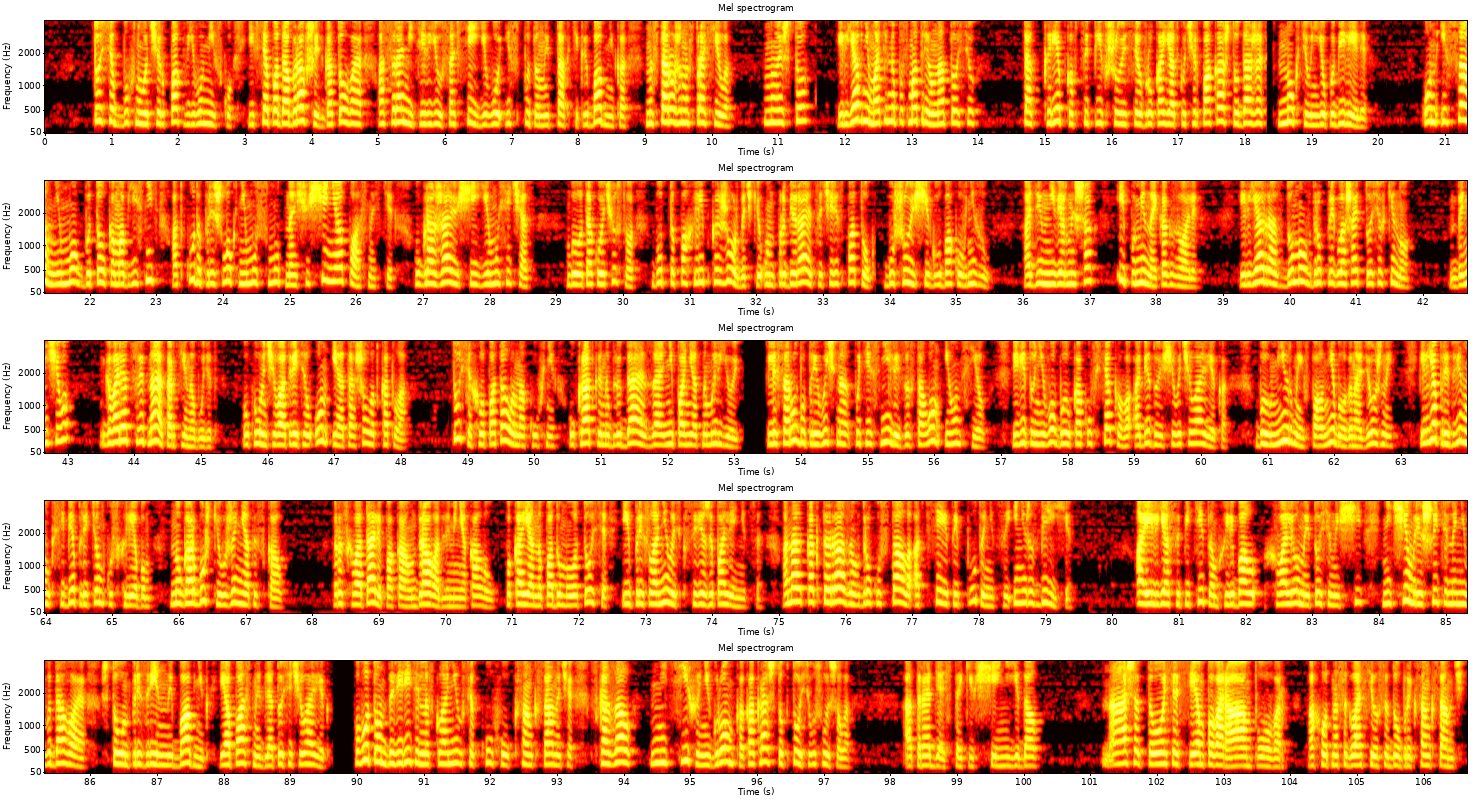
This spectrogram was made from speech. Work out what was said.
Тося бухнула черпак в его миску и, вся подобравшись, готовая осрамить Илью со всей его испытанной тактикой бабника, настороженно спросила «Ну и что?» Илья внимательно посмотрел на Тосю, так крепко вцепившуюся в рукоятку черпака, что даже ногти у нее побелели. Он и сам не мог бы толком объяснить, откуда пришло к нему смутное ощущение опасности, угрожающей ему сейчас. Было такое чувство, будто по хлипкой жердочке он пробирается через поток, бушующий глубоко внизу. Один неверный шаг и поминай, как звали. Илья раздумал вдруг приглашать Тосю в кино. «Да ничего. Говорят, цветная картина будет», – уклончиво ответил он и отошел от котла. Тося хлопотала на кухне, украдкой наблюдая за непонятным Ильей. Лесорубы привычно потеснились за столом, и он сел. Вид у него был, как у всякого обедающего человека. Был мирный, вполне благонадежный. Илья придвинул к себе плетенку с хлебом, но горбушки уже не отыскал. Расхватали, пока он дрова для меня колол. Покаянно подумала Тося и прислонилась к свежей поленнице. Она как-то разом вдруг устала от всей этой путаницы и неразберихи. А Илья с аппетитом хлебал хваленые Тосины щи, ничем решительно не выдавая, что он презренный бабник и опасный для Тоси человек. Вот он доверительно склонился к уху Ксан сказал не тихо, не громко, как раз чтоб Тося услышала. Отродясь, таких щей не едал. «Наша Тося всем поварам повар», охотно согласился добрый Ксан Ксаныч.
